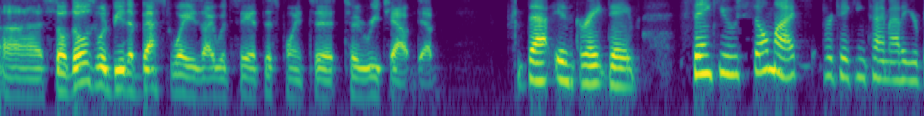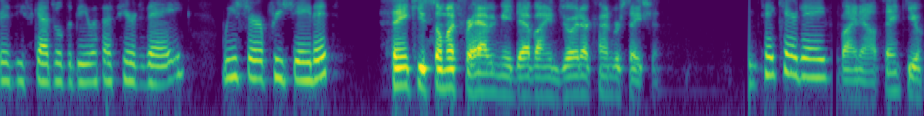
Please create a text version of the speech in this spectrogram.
Uh, so those would be the best ways I would say at this point to to reach out, Deb. That is great, Dave. Thank you so much for taking time out of your busy schedule to be with us here today. We sure appreciate it. Thank you so much for having me, Deb. I enjoyed our conversation. Take care, Dave. Bye now. Thank you.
